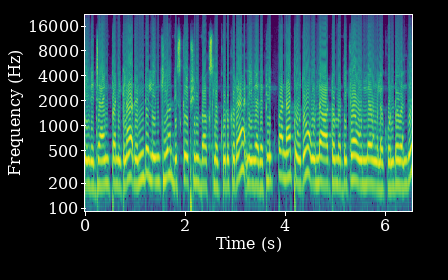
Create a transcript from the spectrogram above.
நீங்கள் ஜாயின் பண்ணிக்கலாம். ரெண்டு லிங்க்கையும் டிஸ்கிரிப்ஷன் பாக்ஸில் கொடுக்குறேன். நீங்கள் அதை கிளிக் பண்ணால் போதும். உள்ளே ஆட்டோமேட்டிக்காக உள்ளே உங்களை கொண்டு வந்து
